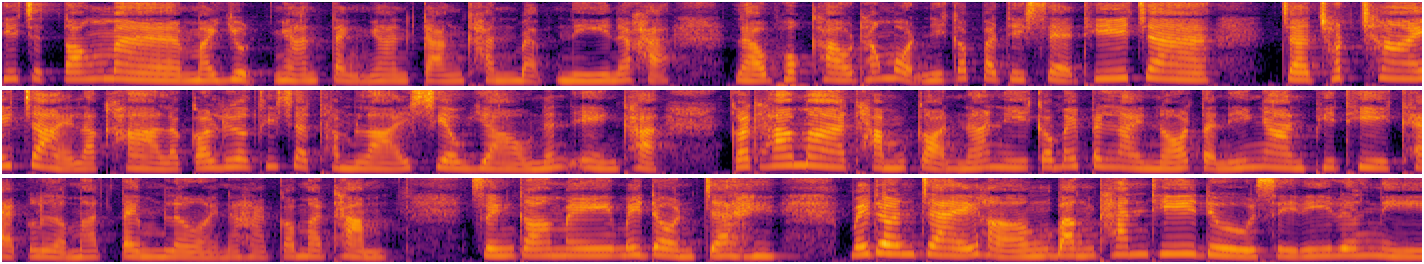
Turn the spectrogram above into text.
ที่จะต้องมามาหยุดงานแต่งงานกลางคันแบบนี้นะคะ แล้วพวกเขาทั้งหมดนี้ก็ปฏิเสธที่จะจะชดใช้จ่ายราคา แล้วก็เลือกที่จะทำร้ายเซียวเยานั่นเองค่ะ ก็ถ้ามาทำก่อนหน้านี้ก็ไม่เป็นไรเนาะแต่นี่งานพิธีแขกเหลือมาเต็มเลยนะคะ ก็มาทำซึ่งก็ไม่ไม่โดนใจ ไม่โดนใจของบางท่านที่ดูซีรีส์เรื่องนี้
